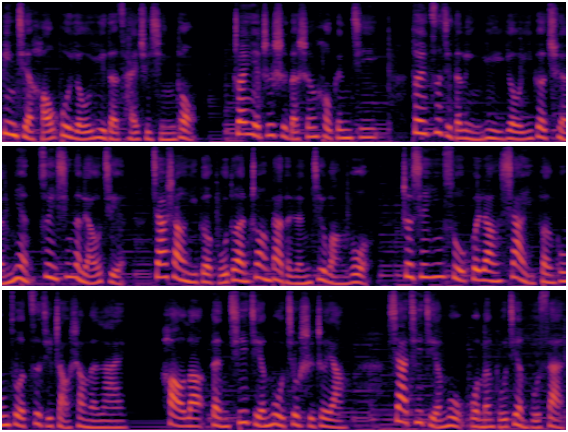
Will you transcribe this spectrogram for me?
并且毫不犹豫地采取行动。专业知识的深厚根基，对自己的领域有一个全面最新的了解，加上一个不断壮大的人际网络，这些因素会让下一份工作自己找上门来。好了，本期节目就是这样。下期节目我们不见不散。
